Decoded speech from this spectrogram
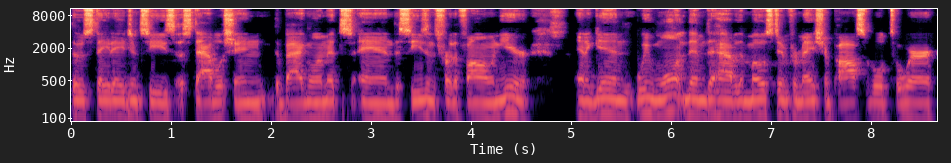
those state agencies establishing the bag limits and the seasons for the following year. And again, we want them to have the most information possible to where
